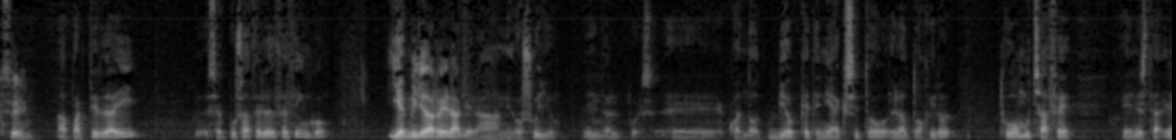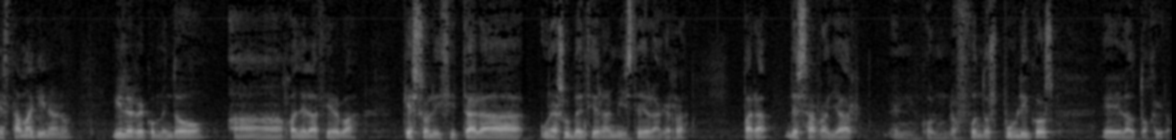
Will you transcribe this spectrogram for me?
Sí. A partir de ahí se puso a hacer el C5 y Emilio Herrera, que era amigo suyo y mm. tal, pues eh, cuando vio que tenía éxito el autogiro, tuvo mucha fe en esta, en esta máquina ¿no? y le recomendó a Juan de la Cierva que solicitara una subvención al Ministerio de la Guerra para desarrollar con los fondos públicos el autogiro.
